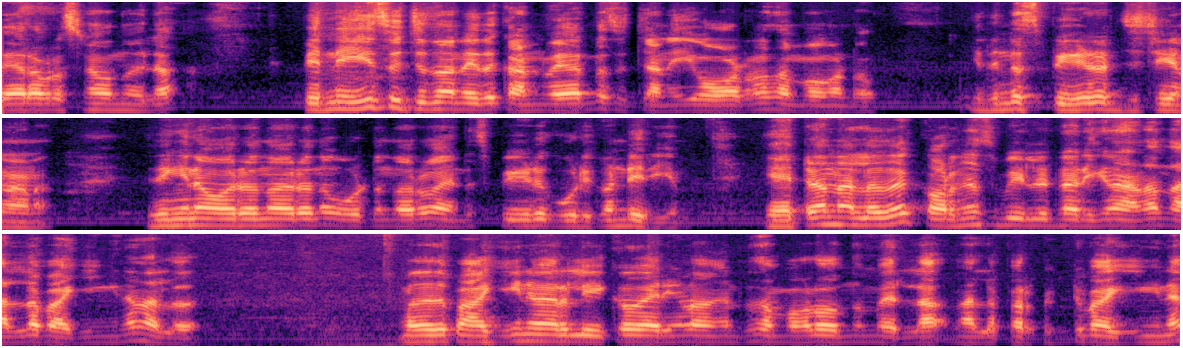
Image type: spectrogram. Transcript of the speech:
വേറെ പ്രശ്നമൊന്നുമില്ല. പിന്നെ ഈ സ്വിച്ച് എന്ന് പറഞ്ഞാൽ ഇത് കൺവെയറിന്റെ സ്വിച്ചാണ് ഈ ഓർഡർ സംഭവം കണ്ടോ? ഇതിന്റെ സ്പീഡ് അഡ്ജസ്റ്റ് ചെയ്യാനാണ് ഇതിങ്ങനെ ഓരോന്നോരോന്ന് കൂട്ടുന്നവരും അതിന്റെ സ്പീഡ് കൂടിക്കൊണ്ടിരിക്കും. ഏറ്റവും നല്ലത് കുറഞ്ഞ സ്പീഡിലിട്ട് അടിക്കുന്നതാണ് നല്ല പാക്കിങ്ങിന് നല്ലത്. അതായത് പാക്കിങ്ങിന് വേറെ ലീക്കോ കാര്യങ്ങളോ അങ്ങനത്തെ സംഭവങ്ങളോ ഒന്നും വരില്ല. നല്ല പെർഫെക്റ്റ് പാക്കിങ്ങിന്.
